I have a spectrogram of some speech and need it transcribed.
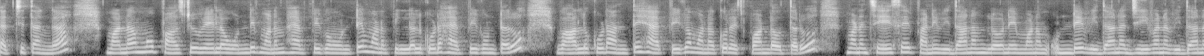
ఖచ్చితంగా. మనము పాజిటివ్ వేలో ఉండి మనం హ్యాపీగా ఉంటే మన పిల్లలు కూడా హ్యాపీగా ఉంటారు. వాళ్ళు కూడా అంతే హ్యాపీగా మనకు రెస్పాండ్ అవుతారు. మనం చేసే పని విధానంలోనే మనం ఉండే విధాన జీవన విధాన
